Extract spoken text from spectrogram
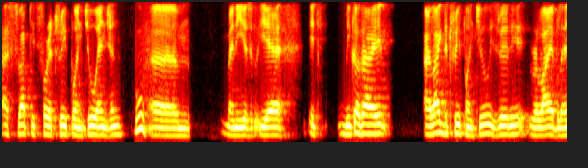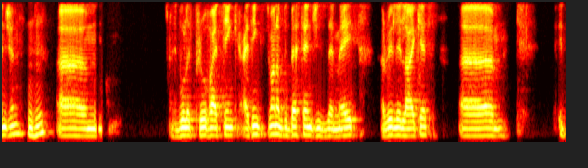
I swapped it for a 3.2 engine. Um, many years ago. Yeah, it's because I I like the 3.2. It's really reliable engine. Mm-hmm. Um, it's bulletproof. I think. I think it's one of the best engines they made. I really like it. Um, it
